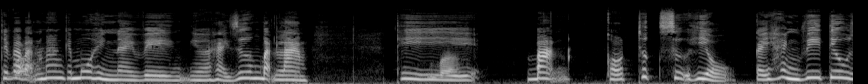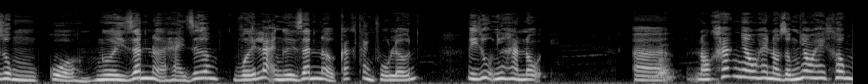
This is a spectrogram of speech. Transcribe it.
thế và Vâng. bạn mang cái mô hình này về ờ, Hải Dương bạn làm thì Vâng. Bạn có thực sự hiểu cái hành vi tiêu dùng của người dân ở Hải Dương với lại người dân ở các thành phố lớn? Ví dụ như Hà Nội Vâng. nó khác nhau hay nó giống nhau hay không?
